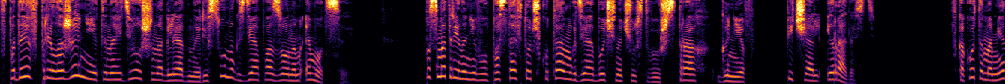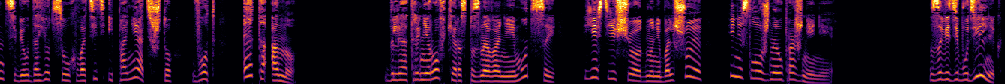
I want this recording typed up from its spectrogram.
В PDF-приложении ты найдешь наглядный рисунок с диапазоном эмоций. Посмотри на него, поставь точку там, где обычно чувствуешь страх, гнев, печаль и радость. В какой-то момент тебе удается ухватить и понять, что вот это оно. Для тренировки распознавания эмоций – есть еще одно небольшое и несложное упражнение. Заведи будильник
